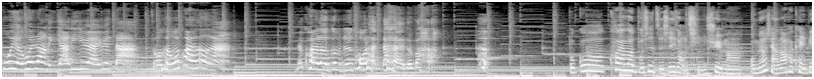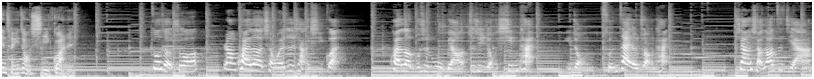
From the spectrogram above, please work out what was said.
拖延会让你压力越来越大，怎么可能会快乐啦？你的快乐根本就是偷懒带来的吧？不过快乐不是只是一种情绪吗？我没有想到它可以变成一种习惯诶。作者说。让快乐成为日常习惯。快乐不是目标，这是一种心态，一种存在的状态。像小昭自己啊，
